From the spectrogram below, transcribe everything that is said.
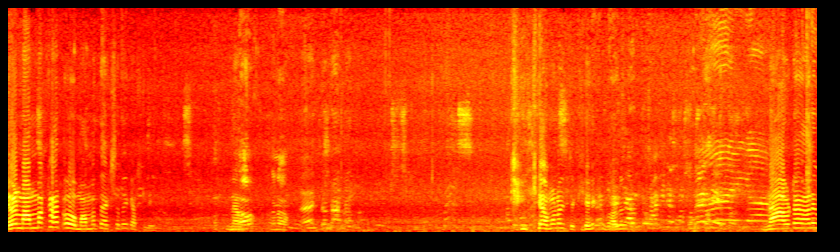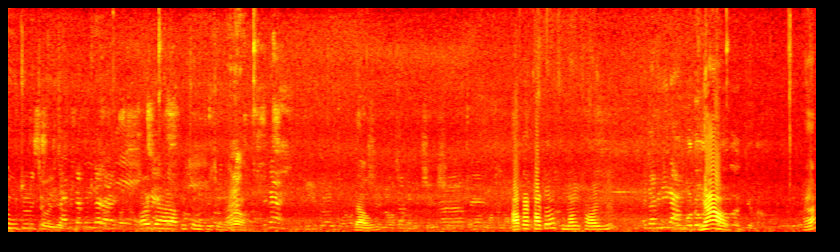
এবার মাম্মা কাট ও, মাম্মা তো একসাথেই কাটলি। না কেমন হয়েছে? কেক ভালো না ওটা আরে উঁচু নিচে হয়ে যায় পিছনে পিছনে। দাও। আপনার কাটো তোমার খাওয়াই নাও। হ্যাঁ?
